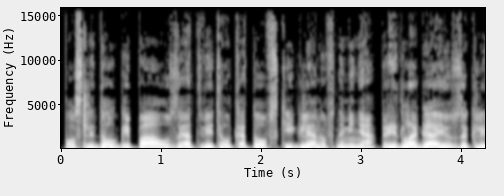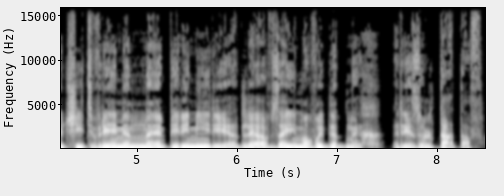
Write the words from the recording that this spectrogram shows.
После долгой паузы ответил Котовский, глянув на меня. «Предлагаю заключить временное перемирие для взаимовыгодных результатов».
